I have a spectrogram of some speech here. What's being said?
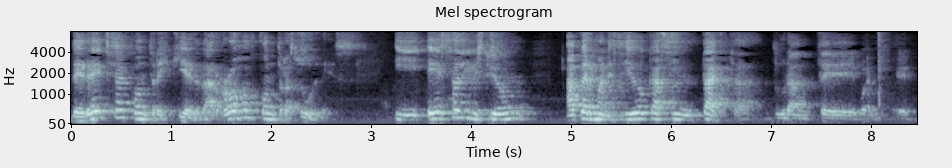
derecha contra izquierda, rojos contra azules. Y esa división ha permanecido casi intacta durante, bueno, eh,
